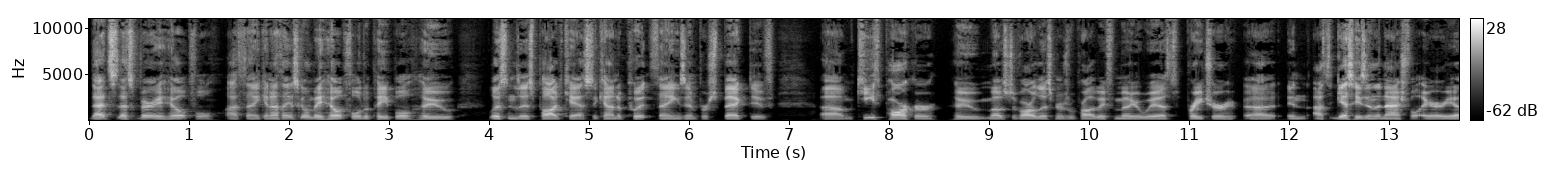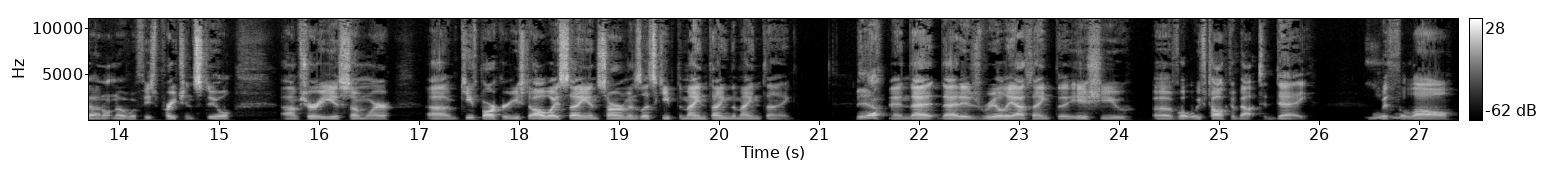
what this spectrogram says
that's that's very helpful, I think, and I think it's going to be helpful to people who listen to this podcast to kind of put things in perspective. Um, Keith Parker, who most of our listeners will probably be familiar with, preacher uh, in I guess he's in the Nashville area. I don't know if he's preaching still. I'm sure he is somewhere. Um, Keith Parker used to always say in sermons, "Let's keep the main thing the main thing." Yeah, and that that is really, I think, the issue of what we've talked about today mm-hmm. with the law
